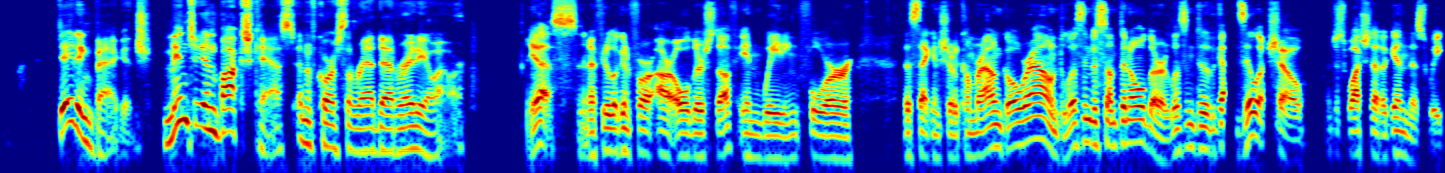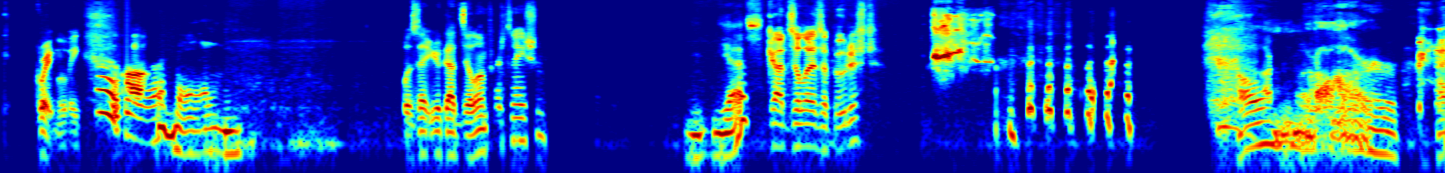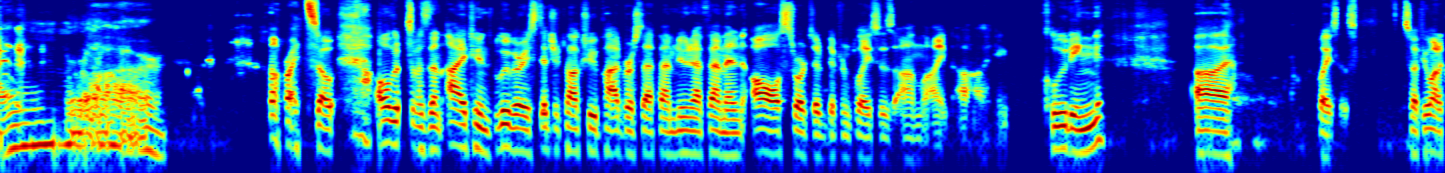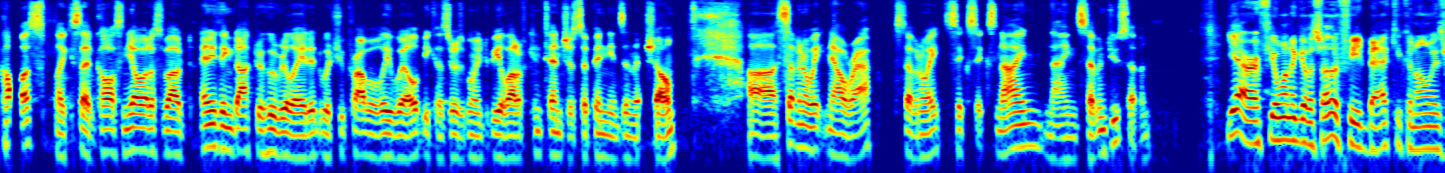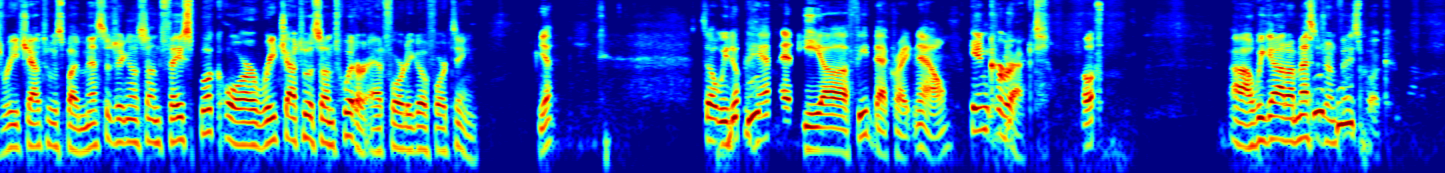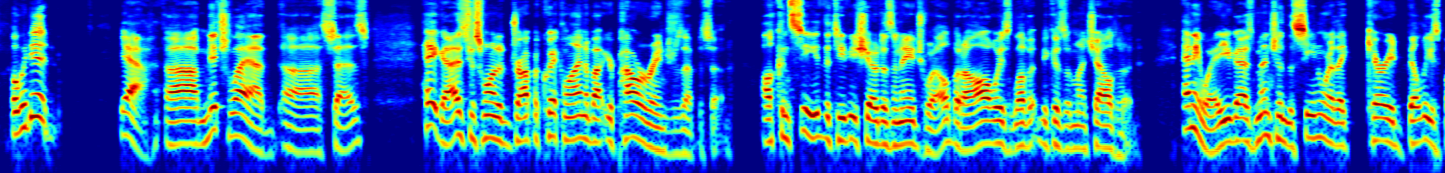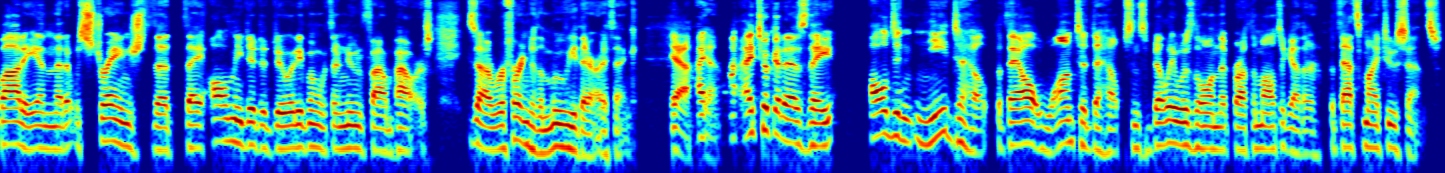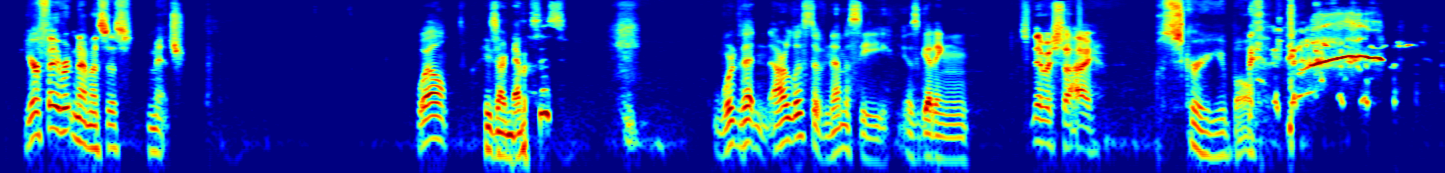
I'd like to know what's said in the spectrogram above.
Dating Baggage, Mint in Box Cast, and of course the Rad Dad Radio Hour. Yes, and if you're looking for our older stuff in waiting for the second show to come around, go around, listen to something older, listen to the Godzilla show. I just watched that again this week. Great movie. Oh, uh, Was that your Godzilla impersonation? yes. Godzilla is a Buddhist? Um, roar. Um, roar. All right, so older stuff is on iTunes, Blubrry, Stitcher, TalkShoe, Podverse FM, Noon FM, and all sorts of different places online, uh, including uh, places. So if you want to call us, like I said, call us and yell at us about anything Doctor Who related, which you probably will because there's going to be a lot of contentious opinions in the show. Uh, 708 Now Rap, 708 669 9727. Yeah, or if you want to give us other feedback, you can always reach out to us by messaging us on Facebook or reach out to us on Twitter at 40go14. Yep. So we don't have any uh, feedback right now. Incorrect. Oh. Uh, we got a message on Facebook. Oh, we did. Yeah. Uh, Mitch Ladd uh, says, Hey guys, just wanted to drop a quick line about your Power Rangers episode. I'll concede the TV show doesn't age well, but I'll always love it because of my childhood. Anyway, you guys mentioned the scene where they carried Billy's body and that it was strange that they all needed to do it, even with their newfound powers. He's uh, referring to the movie there, I think. Yeah, I, yeah. I I took it as they all didn't need to help, but they all wanted to help since Billy was the one that brought them all together. But that's my two cents. Your favorite nemesis, Mitch. Well, He's our nemesis. we're that our list of nemesis is getting It's Nemesis. Screw you both.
